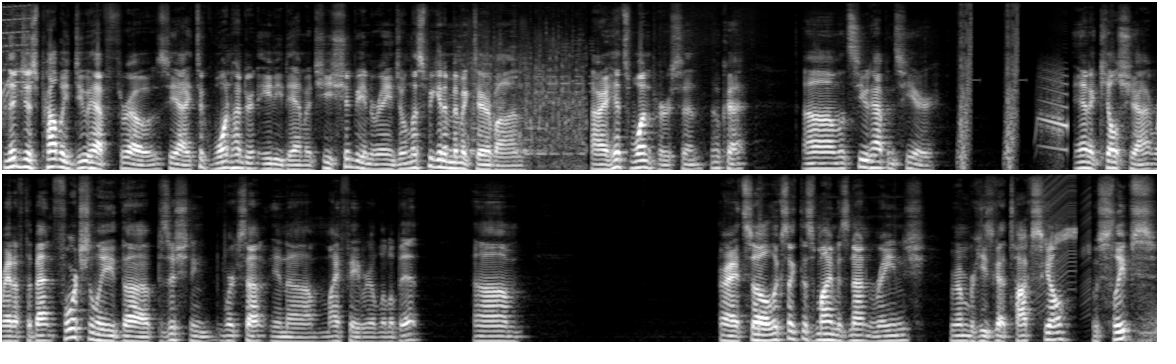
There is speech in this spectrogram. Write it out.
ninjas probably do have throws. Yeah, he took 180 damage. He should be in range, unless we get a Mimic Daravon. All right, hits one person. Okay. Um, let's see what happens here. And a kill shot right off the bat. Fortunately, the positioning works out in uh, my favor a little bit. Um, all right, so it looks like this mime is not in range. Remember, he's got talk skill, who sleeps.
